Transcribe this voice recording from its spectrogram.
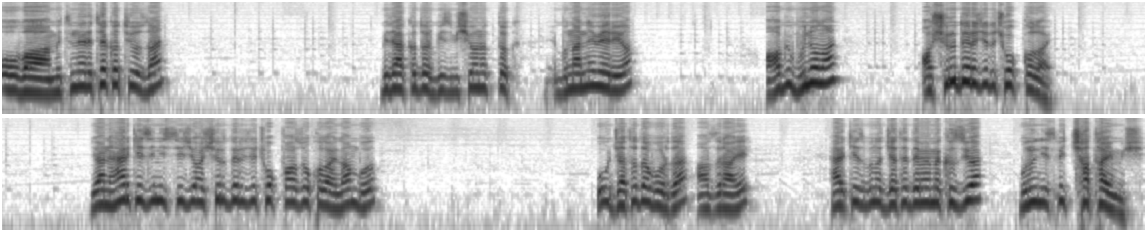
Oba metinlere tek atıyoruz lan. Bir dakika dur biz bir şey unuttuk. E, Bunlar ne veriyor? Abi bu ne lan? Aşırı derecede çok kolay. Yani herkesin isteyeceği aşırı derece çok fazla kolay lan bu. O Cata da burada Azrail. Herkes buna Cata dememe kızıyor. Bunun ismi Çata'ymış.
